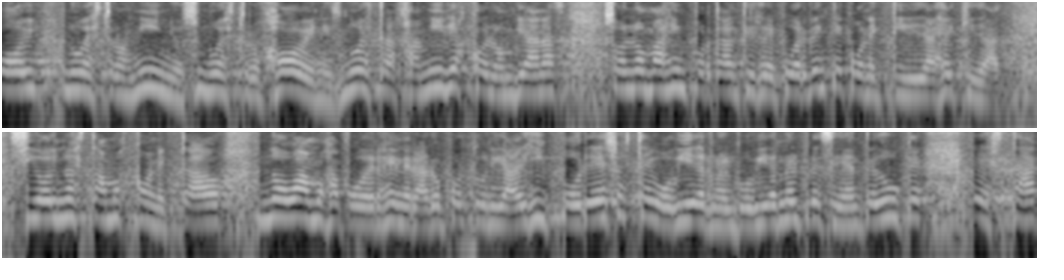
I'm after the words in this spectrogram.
hoy nuestros niños, nuestros jóvenes, nuestras familias colombianas son lo más importante y recuerden que conectividad es equidad. Si hoy no estamos conectados, no vamos a poder generar oportunidades y por eso este gobierno, el gobierno del presidente Duque, está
